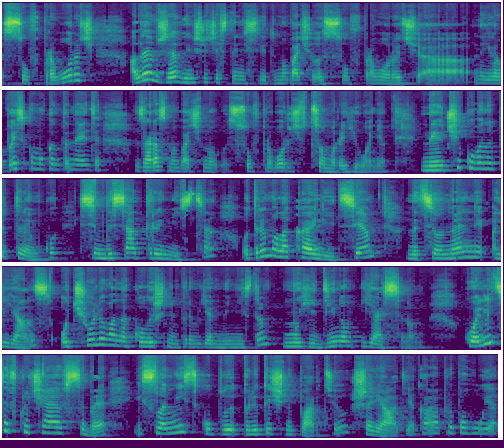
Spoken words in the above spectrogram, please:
сув праворуч, але вже в іншій частині світу. Ми бачили сув праворуч на європейському континенті. Зараз ми бачимо сув праворуч в цьому регіоні. Неочікувану підтримку 73 місця отримала коаліція Національний альянс, очолювана колишнім прем'єр-міністром Мугідіном Ясіном. Коаліція включає в себе ісламістську політичну партію Шаріат, яка пропагує,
